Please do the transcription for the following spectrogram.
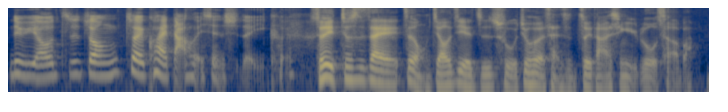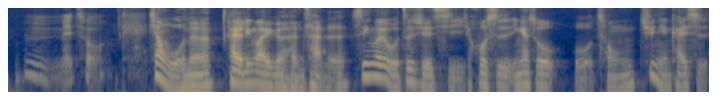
旅游之中最快打回现实的一刻。所以就是在这种交界之处，就会产生最大的心理落差吧。嗯，没错。像我呢，还有另外一个很惨的，是因为我这学期，或是应该说，我从去年开始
